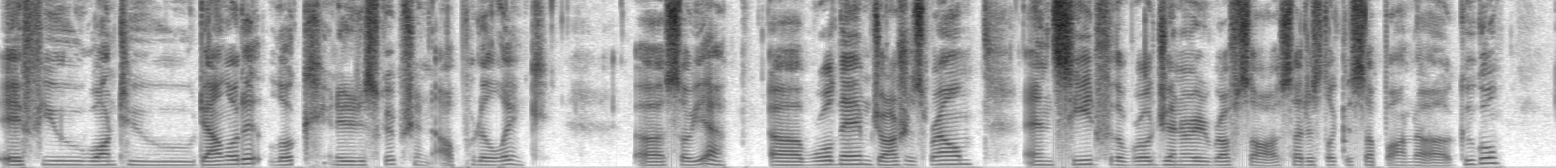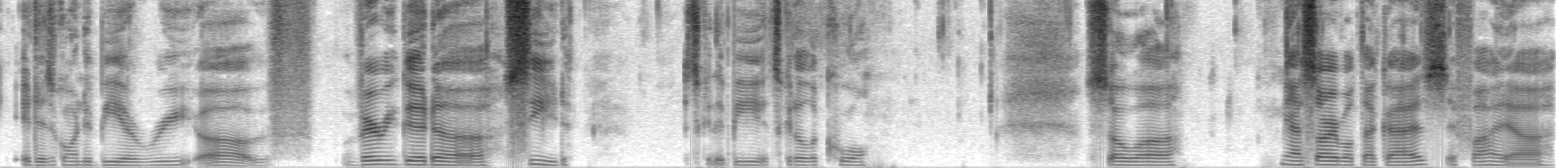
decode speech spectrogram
If you want to download it, look in the description. I'll put a link. Uh, so yeah, uh, world name Josh's Realm and seed for the world generated rough sauce. I just looked this up on uh, Google. It is going to be a re uh, very good uh, seed. It's gonna be it's gonna look cool. So uh yeah, sorry about that, guys, if I uh,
